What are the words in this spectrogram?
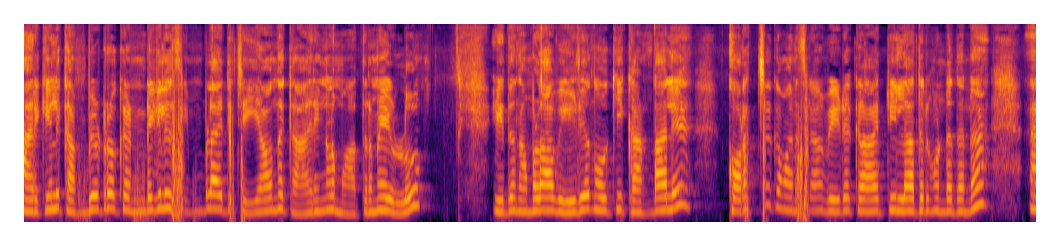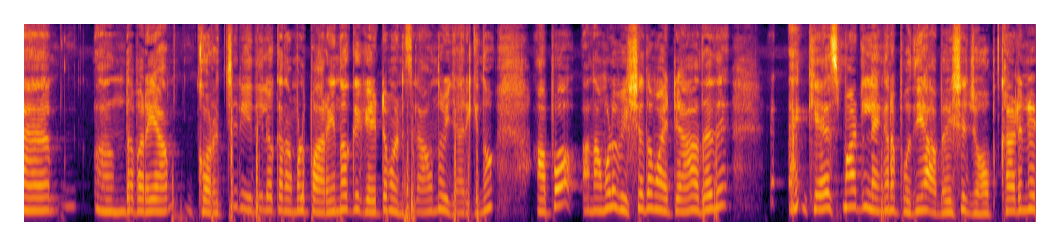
ആർക്കെങ്കിലും കമ്പ്യൂട്ടറൊക്കെ ഉണ്ടെങ്കിൽ സിമ്പിളായിട്ട് ചെയ്യാവുന്ന കാര്യങ്ങൾ മാത്രമേ ഉള്ളൂ. ഇത് നമ്മൾ ആ വീഡിയോ നോക്കി കണ്ടാൽ കുറച്ചൊക്കെ മനസ്സിലാവും വീഡിയോ ക്ലാരിറ്റി ഇല്ലാത്തത് കൊണ്ട് തന്നെ എന്താ പറയുക കുറച്ച് രീതിയിലൊക്കെ നമ്മൾ പറയുന്നതൊക്കെ കേട്ട് മനസ്സിലാവുമെന്ന് വിചാരിക്കുന്നു. അപ്പോൾ നമ്മൾ വിശദമായിട്ട് അതായത് കെ സ്മാർട്ടിൽ എങ്ങനെ പുതിയ അപേക്ഷ ജോബ് കാർഡിന്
